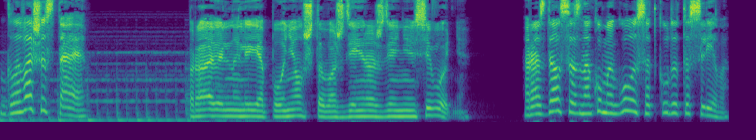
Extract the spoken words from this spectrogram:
Глава шестая. «Правильно ли я понял, что ваш день рождения сегодня?» Раздался знакомый голос откуда-то слева.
